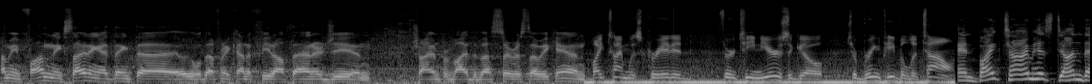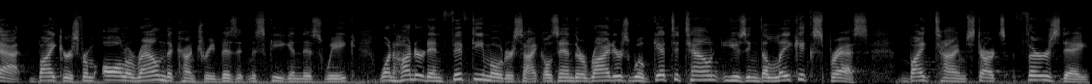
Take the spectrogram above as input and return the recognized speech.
I mean, fun and exciting. I think that we'll definitely kind of feed off the energy and try and provide the best service that we can. Bike Time was created 13 years ago to bring people to town. And Bike Time has done that. Bikers from all around the country visit Muskegon this week. 150 motorcycles and their riders will get to town using the Lake Express. Bike Time starts Thursday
